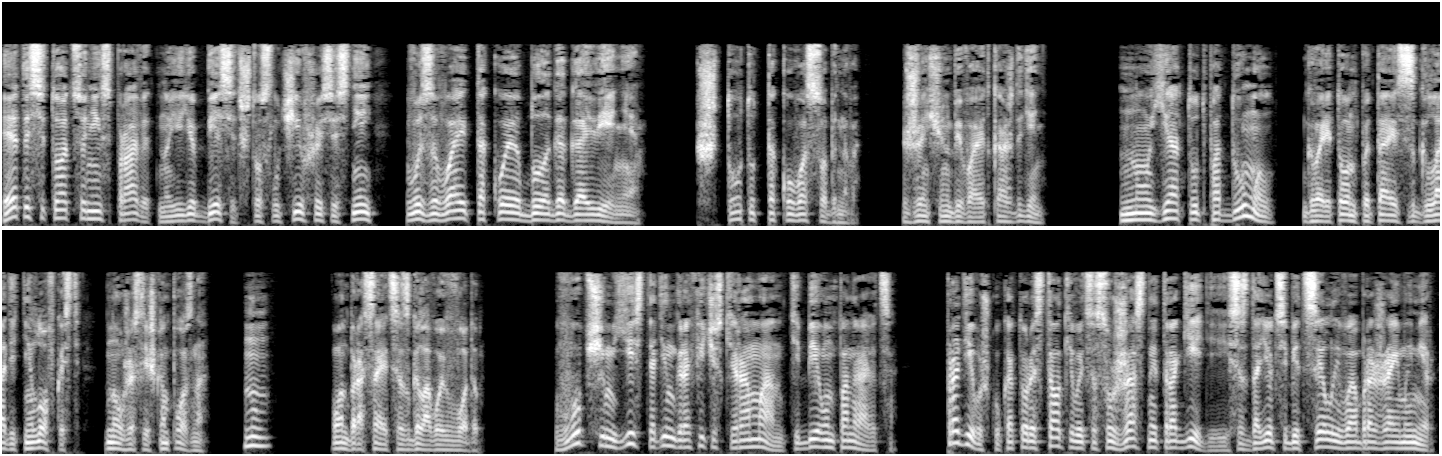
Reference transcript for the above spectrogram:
Эта ситуация не исправит, но ее бесит, что случившееся с ней вызывает такое благоговение. Что тут такого особенного? Женщин убивают каждый день. Но я тут подумал, говорит он, пытаясь сгладить неловкость, но уже слишком поздно. Ну? Он бросается с головой в воду. В общем, есть один графический роман, тебе он понравится. Про девушку, которая сталкивается с ужасной трагедией и создает себе целый воображаемый мир.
